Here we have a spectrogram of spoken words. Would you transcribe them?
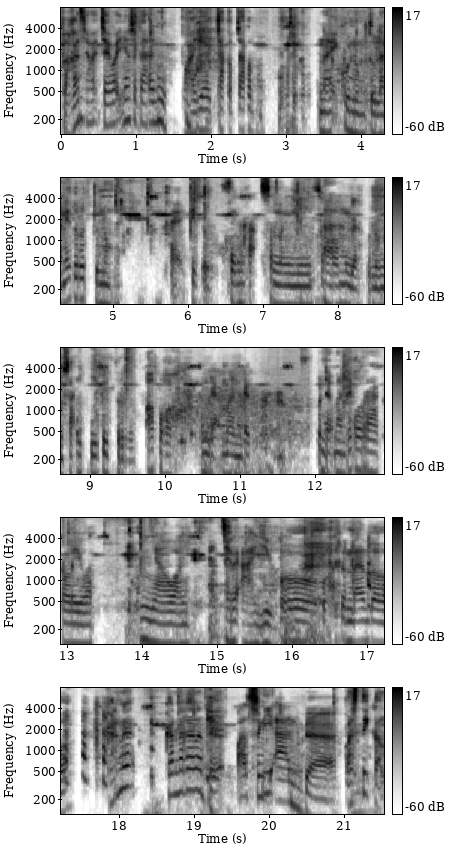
bahkan cewek-ceweknya sekarang wah ya cakep-cakep. Naik gunung tulan itu turut gunung. Kayak gitu. Sing tak senengi Ah. saka munggah gunung saiki itu bro. apa? Pendak mandek. Pendak mandek. Ora kelewat nyawang cewek ayu. oh tenan toh karena karena kan ada Pasti ada. pasti kalau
